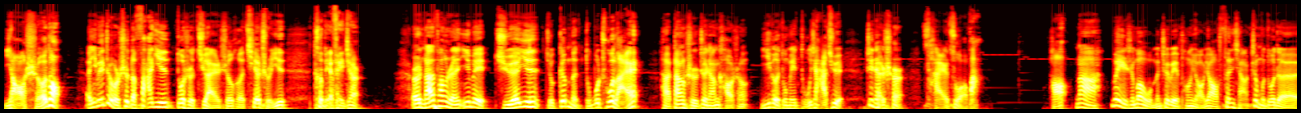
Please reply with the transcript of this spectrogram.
咬舌头，因为这首诗的发音多是卷舌和切齿音，特别费劲儿。而南方人因为绝音，就根本读不出来。哈，当时浙江考生一个都没读下去，这件事儿才作罢。好，那为什么我们这位朋友要分享这么多的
